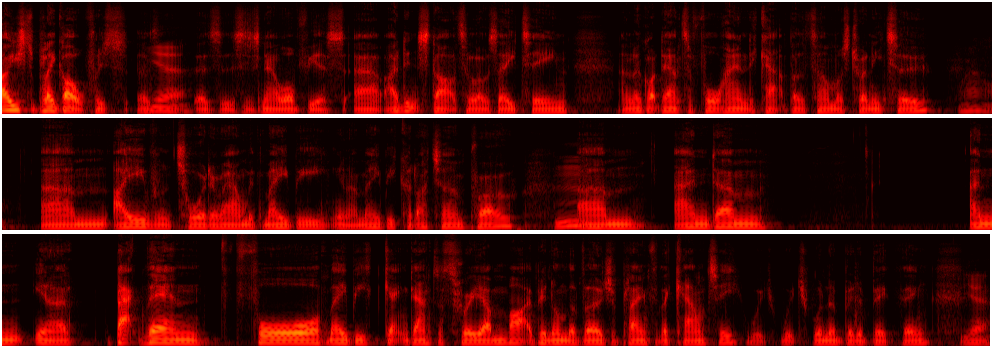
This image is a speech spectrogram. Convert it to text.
I used to play golf, as, as, Yeah. as this is now obvious. Uh, I didn't start till I was 18, and I got down to four handicap by the time I was 22. Wow. Um, I even toyed around with maybe, you know, maybe could I turn pro? Mm. Um, and um, and you know, back then, four, maybe getting down to three, I might have been on the verge of playing for the county, which which wouldn't have been a big thing. Yeah.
